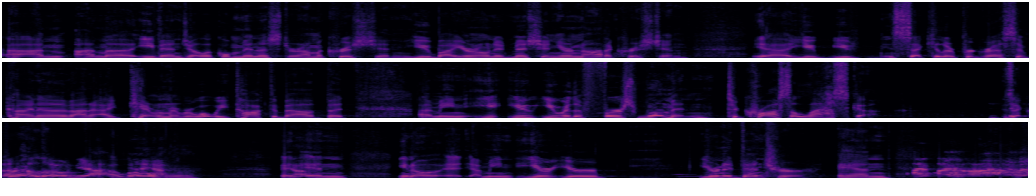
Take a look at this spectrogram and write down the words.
Uh, I'm, I'm an evangelical minister. I'm a Christian. You, by your own admission, you're not a Christian. Yeah, you, you secular progressive kind of. I, I can't remember what we talked about, but I mean, you, you, you were the first woman to cross Alaska. Is that correct? Alone, yeah. Alone. Yeah, yeah. And, yeah. and, you know, I mean, you're, you're, you're an adventurer. And I, am I'm, I'm,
